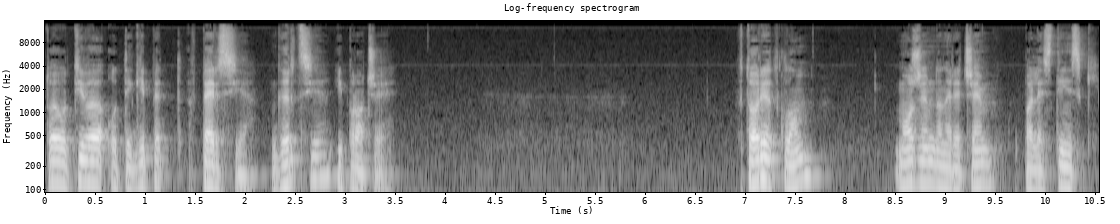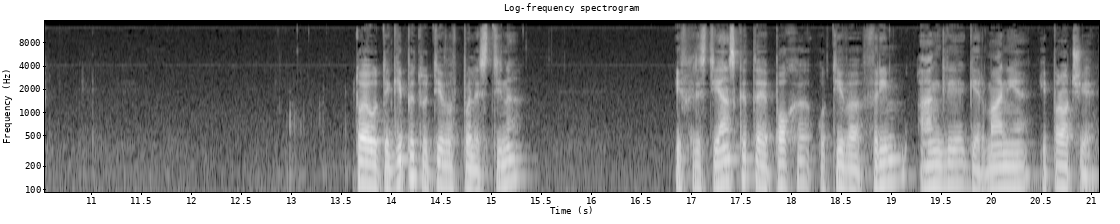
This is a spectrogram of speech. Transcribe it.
Той отива от Египет в Персия, Гърция и прочее. Вторият клон можем да наречем палестински. Той от Египет отива в Палестина и в християнската епоха отива в Рим, Англия, Германия и прочие.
